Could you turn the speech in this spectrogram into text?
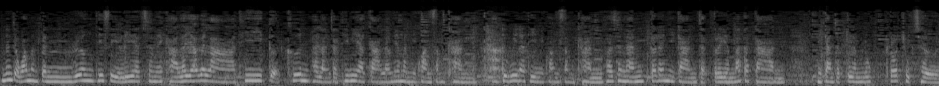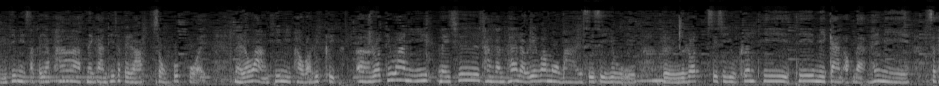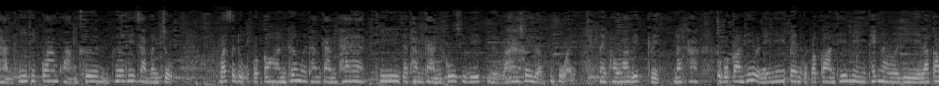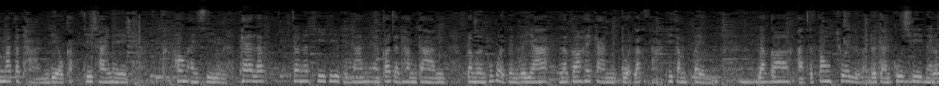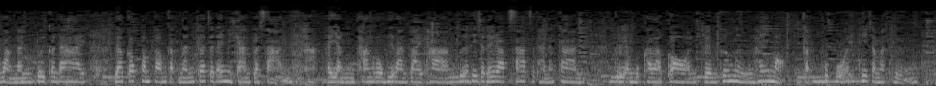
เนื่องจากว่ามันเป็นเรื่องที่ซีเรียสใช่ไหมคะระยะเวลาที่เกิดขึ้นภายหลังจากที่มีอาการแล้วเนี่ยมันมีความสำคัญค่ะทุกวินาทีมีความสำคัญ เพราะฉะนั้นก็ได้มีการจัดเตรียมมาตรการ มีการจัดเตรียมรถฉุกเฉินที่มีศักยภาพในการที่จะไปรับส่งผู้ป่วย ในระหว่างที่มีภาวะวิกฤตรถที่ว่านี้ในชื่อทางการแพทย์เราเรียกว่าโมบาย CCU หรือรถ CCU เคลื่อนที่ที่มีการออกแบบให้มีสถานที่ที่กว้างขวางขึ้น เพื่อที่จะบรรจุ วัสดุอุปกรณ์ เครื่องมือทางการแพทย์ที่จะทำการกู้ชีวิต หรือว่าช่วยเหลือผู้ป่วยในภาวะวิกฤตนะคะ อุปกรณ์ที่อยู่ในนี้เป็นอุปกรณ์ที่มีเทคโนโลยี แล้วก็มาตรฐานเดียวกับที่ใช้ในห้อง ICU แพทย์และเจ้าหน้าที่ที่อยู่ในนั้นเนี่ยก็จะทำการประเมินผู้ป่วยเป็นระยะ แล้วก็ให้การตรวจรักษาที่จำเป็น แล้วก็อาจจะต้องช่วยเหลือโดยการกู้ชีพในระหว่างนั้นด้วยก็ได้ แล้วก็พร้อมๆกับนั้นก็จะได้มีการประสานไปยังทางโรงพยาบาลปลายทาง เพื่อที่จะได้รับทราบสถานการณ์ เตรียมบุคลากร เตรียมเครื่องมือให้เหมาะกับผู้ป่วยที่จะมาถึง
